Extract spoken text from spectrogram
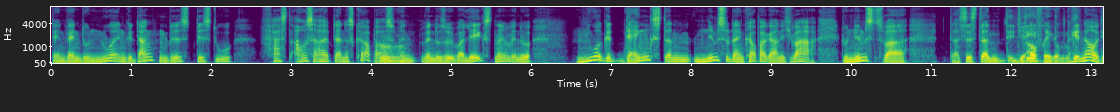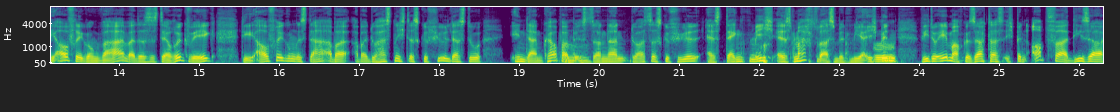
Denn wenn du nur in Gedanken bist, bist du fast außerhalb deines Körpers. Mhm. Wenn, wenn du so überlegst, ne, wenn du nur gedenkst, dann nimmst du deinen Körper gar nicht wahr. Du nimmst zwar das ist dann die, die Aufregung. Ne? Genau, die Aufregung war, weil das ist der Rückweg. Die Aufregung ist da, aber, aber du hast nicht das Gefühl, dass du in deinem Körper mhm. bist, sondern du hast das Gefühl, es denkt mich, es macht was mit mir. Ich mhm. bin, wie du eben auch gesagt hast, ich bin Opfer dieser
